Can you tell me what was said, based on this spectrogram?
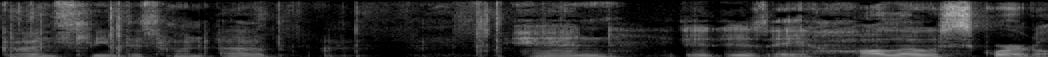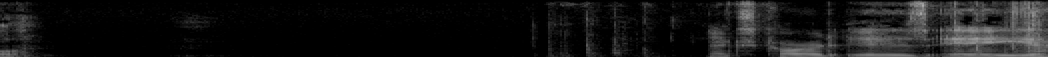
go ahead and sleeve this one up. And it is a holo Squirtle. Next card is a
